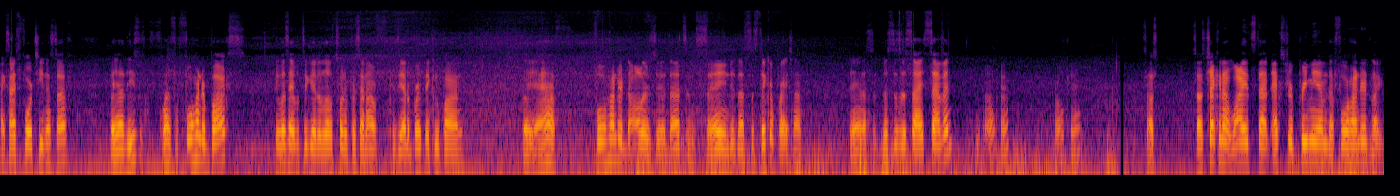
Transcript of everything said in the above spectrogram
like size 14 and stuff. But yeah, these what for 400 bucks. He was able to get a little 20% off because he had a birthday coupon. But yeah, 400 dollars, dude. That's insane, dude. That's the sticker price, huh? Damn, that's this is a size seven. Okay, okay. So I was so I was checking out why it's that extra premium, the 400. Like,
